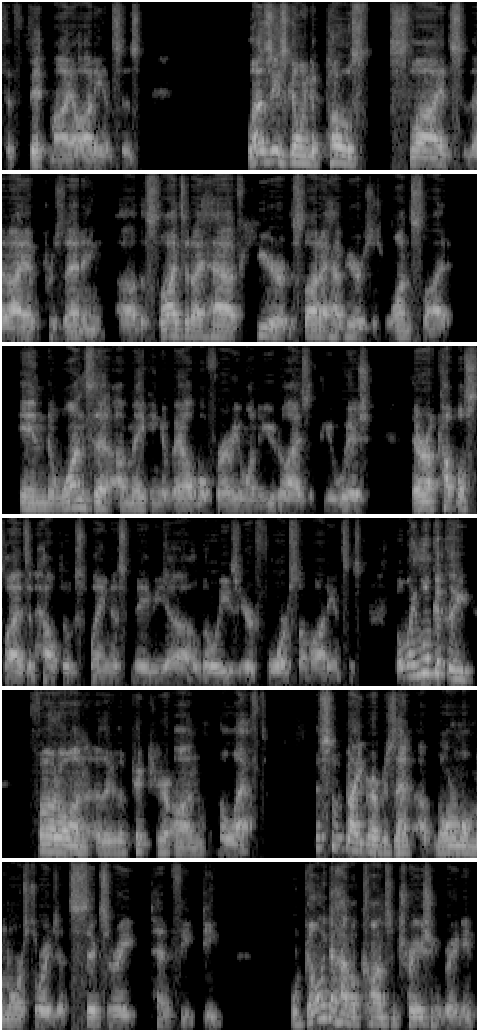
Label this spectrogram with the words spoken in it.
to fit my audiences. Leslie's going to post slides that I am presenting. Uh, the slides that I have here, the slide I have here is just one slide. In the ones that I'm making available for everyone to utilize if you wish, there are a couple slides that help to explain this maybe uh, a little easier for some audiences. But when we look at the photo on uh, the, the picture on the left, this might represent a normal manure storage at six or eight, ten feet deep. We're going to have a concentration gradient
